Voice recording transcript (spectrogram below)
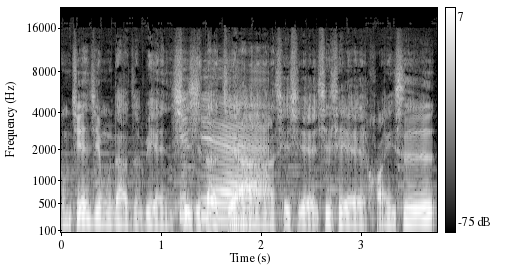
我们今天节目到这边，谢谢大家，谢谢谢谢黄医师。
